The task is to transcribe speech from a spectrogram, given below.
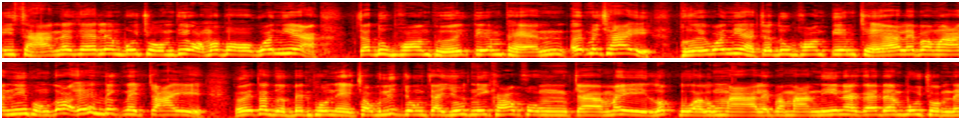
อีสานนะครับท่านผู้ชมที่ออกมาบอกว่าเนี่ยจตุพรเผยเตรียมแผนเอ้ยไม่ใช่่ เผยว่าเนี่ยจตุพรเตรียมแฉอะไรประมาณนี้ ผมก็เอ๊ะนึกในใจเฮ้ยถ้าเกิดเป็นพลเอกชาวลิตยงใจยุทธนี้เขาคงจะไม่ลดตัวลงมาอะไรประมาณนี้นะครับท่านผู้ชมใน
